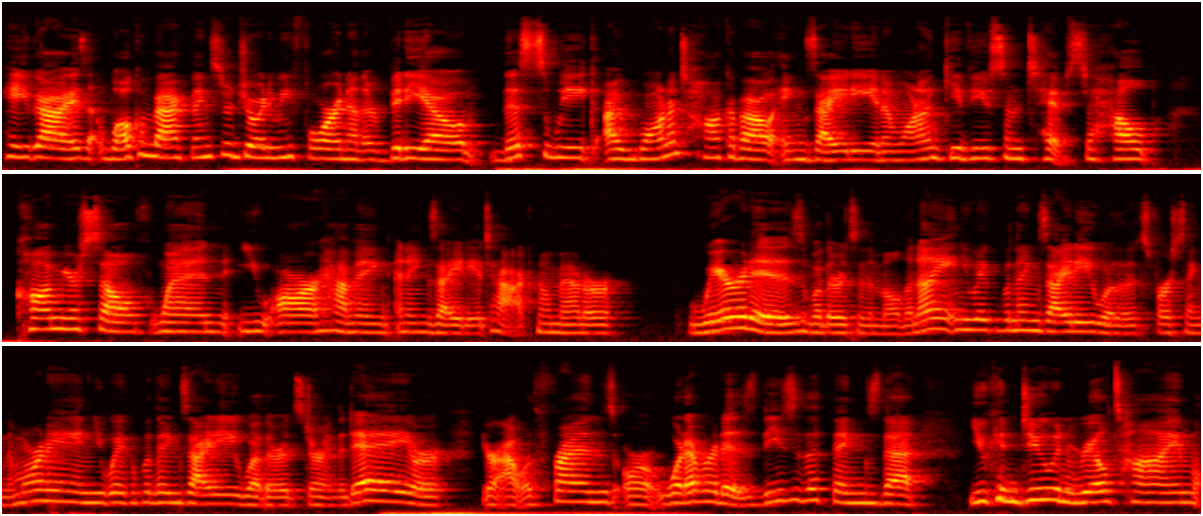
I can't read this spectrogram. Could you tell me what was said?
Hey, you guys, welcome back. Thanks for joining me for another video. This week, I want to talk about anxiety and I want to give you some tips to help calm yourself when you are having an anxiety attack, no matter where it is, whether it's in the middle of the night and you wake up with anxiety, whether it's first thing in the morning and you wake up with anxiety, whether it's during the day or you're out with friends or whatever it is. These are the things that you can do in real time,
